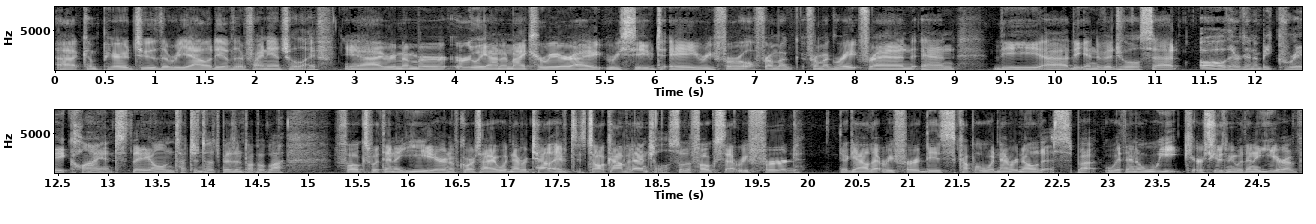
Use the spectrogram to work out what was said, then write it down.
uh, compared to the reality of their financial life. Yeah, I remember early on in my career, I received a referral from a from a great friend, and the uh, the individual said, "Oh, they're going to be great clients. They own such and such business." Blah blah blah. Folks within a year, and of course, I would never tell. It's all confidential. So the folks that referred the gal that referred these couple would never know this, but within a week, or excuse me, within a year of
